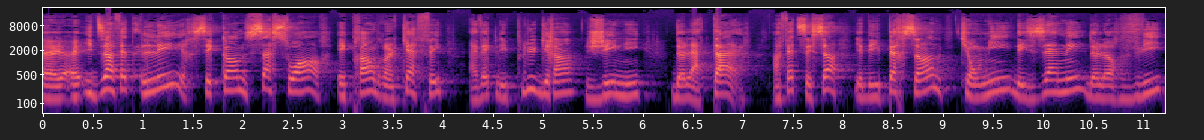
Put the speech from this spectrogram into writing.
Euh, il dit en fait, lire, c'est comme s'asseoir et prendre un café avec les plus grands génies de la Terre. En fait, c'est ça. Il y a des personnes qui ont mis des années de leur vie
